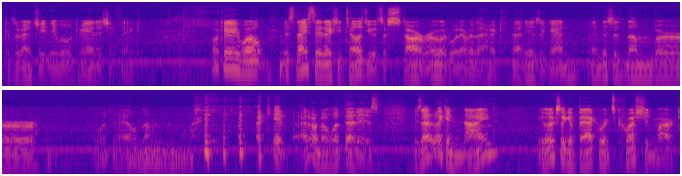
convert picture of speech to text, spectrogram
Because eventually they will vanish, I think. Okay, well, it's nice that it actually tells you it's a Star Road, whatever the heck that is again. And this is number... What the hell? I can't... I don't know what that is. Is that like a 9? It looks like a backwards question mark.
